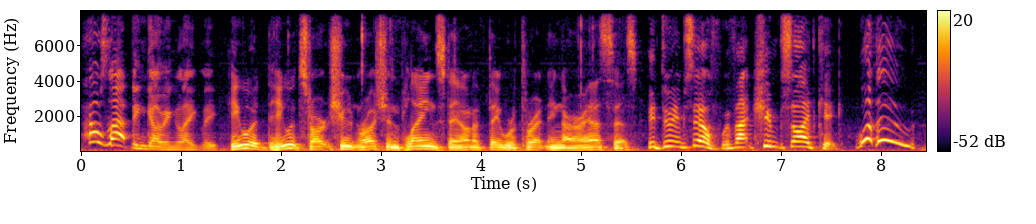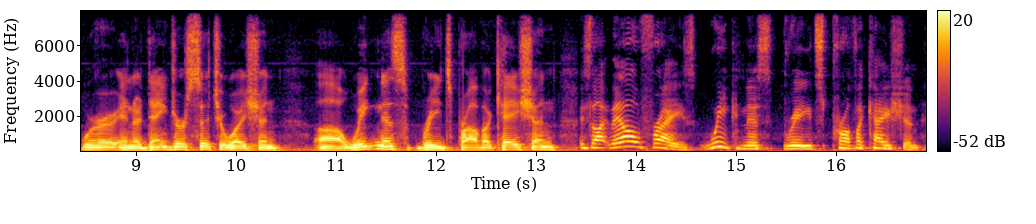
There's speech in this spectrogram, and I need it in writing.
How's that been going lately? He would he would start shooting Russian planes down if they were threatening our assets. He'd do it himself with that chimp sidekick. Woohoo! We're in a dangerous situation. Uh, weakness breeds provocation. It's like the old phrase, weakness breeds provocation.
